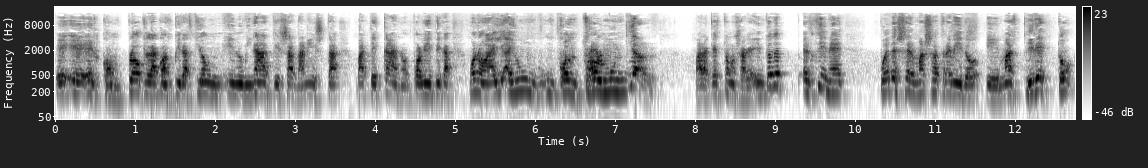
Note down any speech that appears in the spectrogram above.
eh, eh, el complot, la conspiración Illuminati, satanista, Vaticano, política, bueno, hay, hay un, un control mundial para que esto no salga. Entonces, el cine puede ser más atrevido y más directo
